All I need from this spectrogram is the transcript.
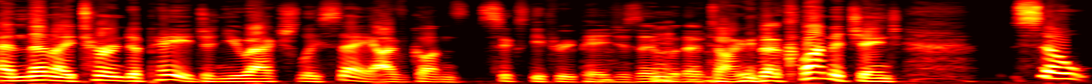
And then I turned a page, and you actually say, I've gone 63 pages in without talking about climate change. So,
